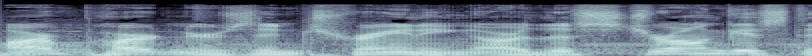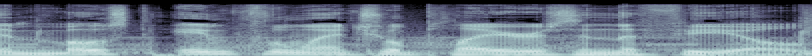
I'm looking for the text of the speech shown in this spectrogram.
Our partners in training are the strongest and most influential players in the field.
